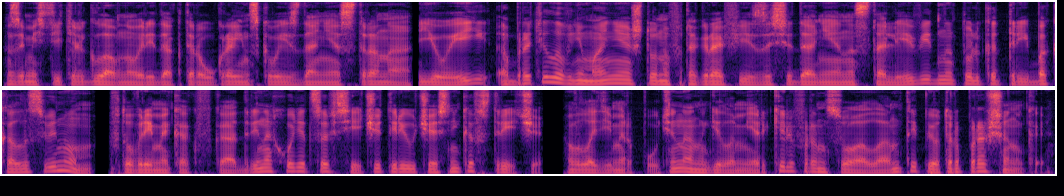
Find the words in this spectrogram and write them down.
Заместитель главного редактора украинского издания «Страна» UA обратила внимание, что на фотографии заседания на столе видно только три бокала с вином, в то время как в кадре находятся все четыре участника встречи – Владимир Путин, Ангела Меркель, Франсуа Ланд и Петр Порошенко.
